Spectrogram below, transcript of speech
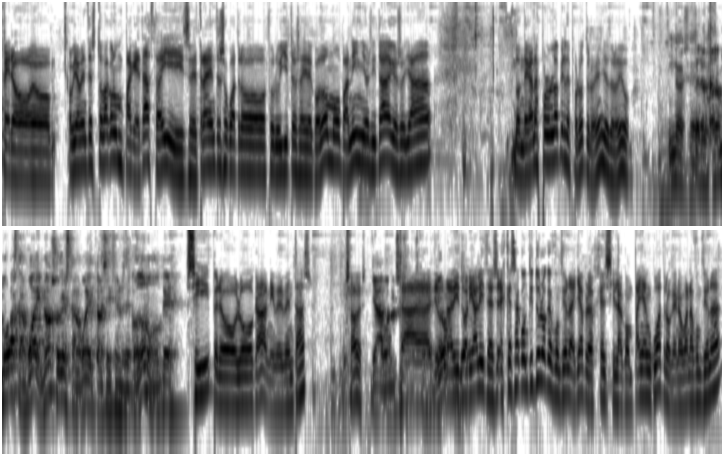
Pero obviamente esto va con un paquetazo ahí. Y se traen tres o cuatro zurullitos ahí de Kodomo para niños y tal. Que eso ya. Donde ganas por un lado pierdes por otro, ¿eh? Yo te lo digo. No sé. Pero Kodomo va a estar guay, ¿no? Suele estar guay todas las ediciones de Kodomo, ¿o qué? Sí, pero luego, claro, a nivel ventas, ¿sabes? Ya, bueno, O sea, una editorial y dices, es que saca un título que funciona ya, pero es que si la acompañan cuatro que no van a funcionar,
